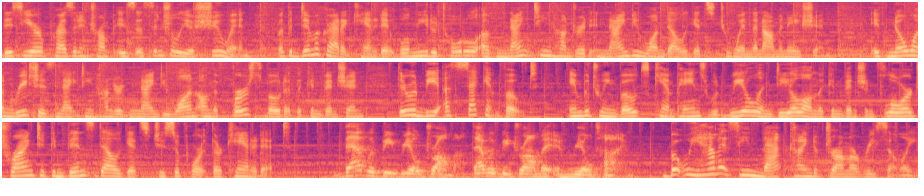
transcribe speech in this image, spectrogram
This year, President Trump is essentially a shoo in, but the Democratic candidate will need a total of 1,991 delegates to win the nomination. If no one reaches 1,991 on the first vote at the convention, there would be a second vote. In between votes, campaigns would wheel and deal on the convention floor, trying to convince delegates to support their candidate. That would be real drama. That would be drama in real time. But we haven't seen that kind of drama recently.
